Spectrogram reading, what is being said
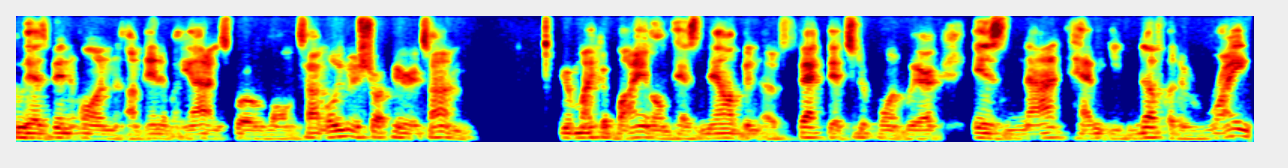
who has been on um, antibiotics for a long time or even a short period of time your microbiome has now been affected to the point where it is not having enough of the right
